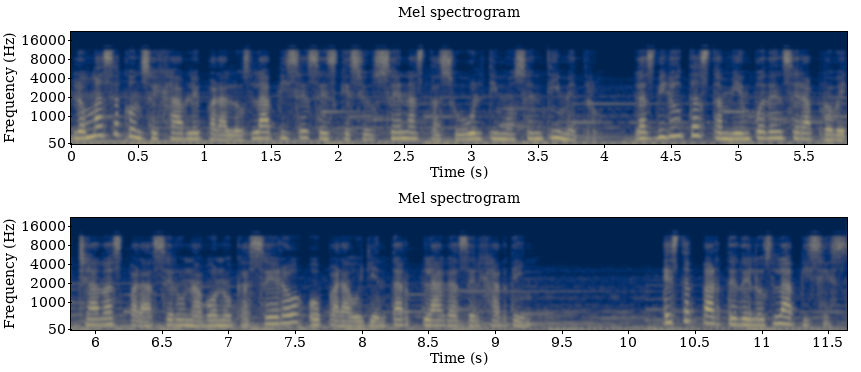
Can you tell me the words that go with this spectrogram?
Lo más aconsejable para los lápices es que se usen hasta su último centímetro. Las virutas también pueden ser aprovechadas para hacer un abono casero o para ahuyentar plagas del jardín. Esta parte de los lápices,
